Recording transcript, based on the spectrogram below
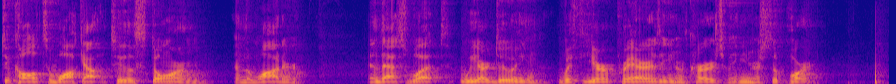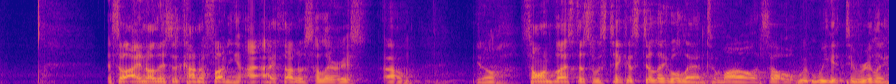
to call to walk out to the storm and the water. And that's what we are doing with your prayers and your encouragement and your support. And so I know this is kind of funny. I, I thought it was hilarious. Um, you know, someone blessed us with tickets to Legoland tomorrow, and so we, we get to really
